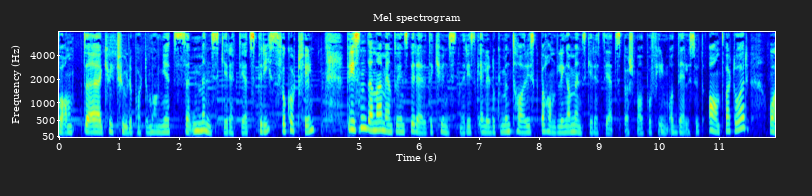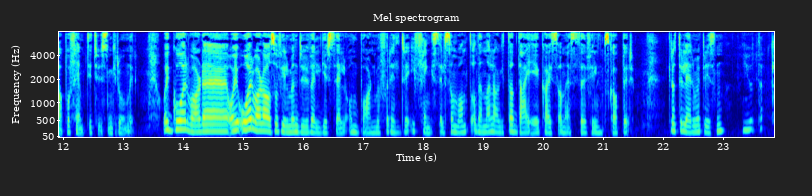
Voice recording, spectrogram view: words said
vant eh, Kulturdepartementets menneskerettighetspris for kortfilm. Prisen er ment å inspirere til kunstnerisk eller dokumentarisk behandling av menneskerettighetsspørsmål på film, og deles ut annethvert år, og er på 50 000 kroner. Og i, det, og i, år var det altså filmen 'Du velger selv' om barn med foreldre i fengsel som vant, og den er laget av deg, Kajsa Næss, filmskaper. Gratulerer med prisen. Jo, takk.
